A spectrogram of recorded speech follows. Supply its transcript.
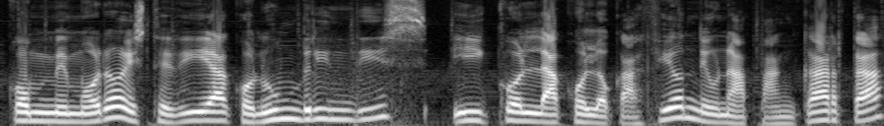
conmemoró este día con un brindis y con la colocación de una pancarta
